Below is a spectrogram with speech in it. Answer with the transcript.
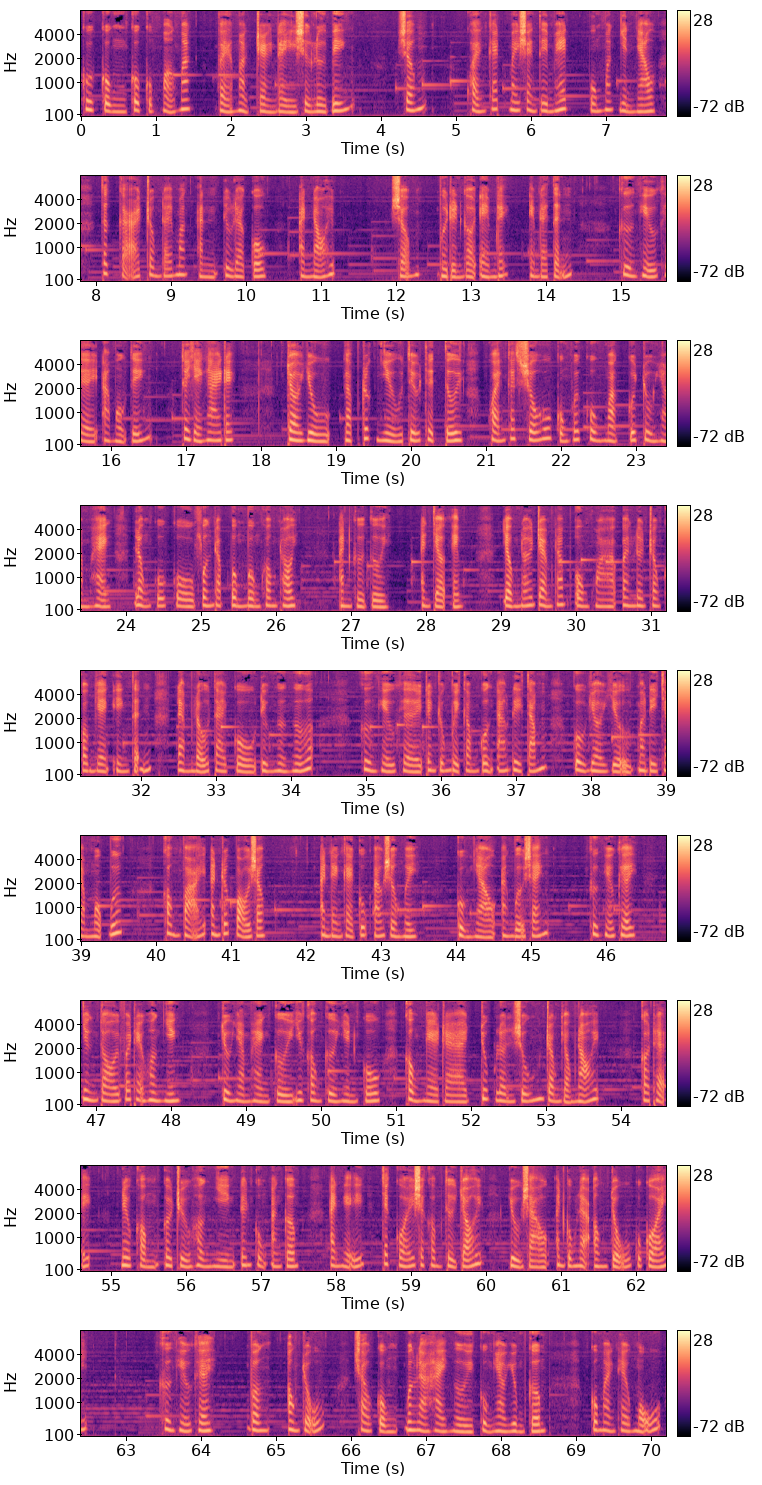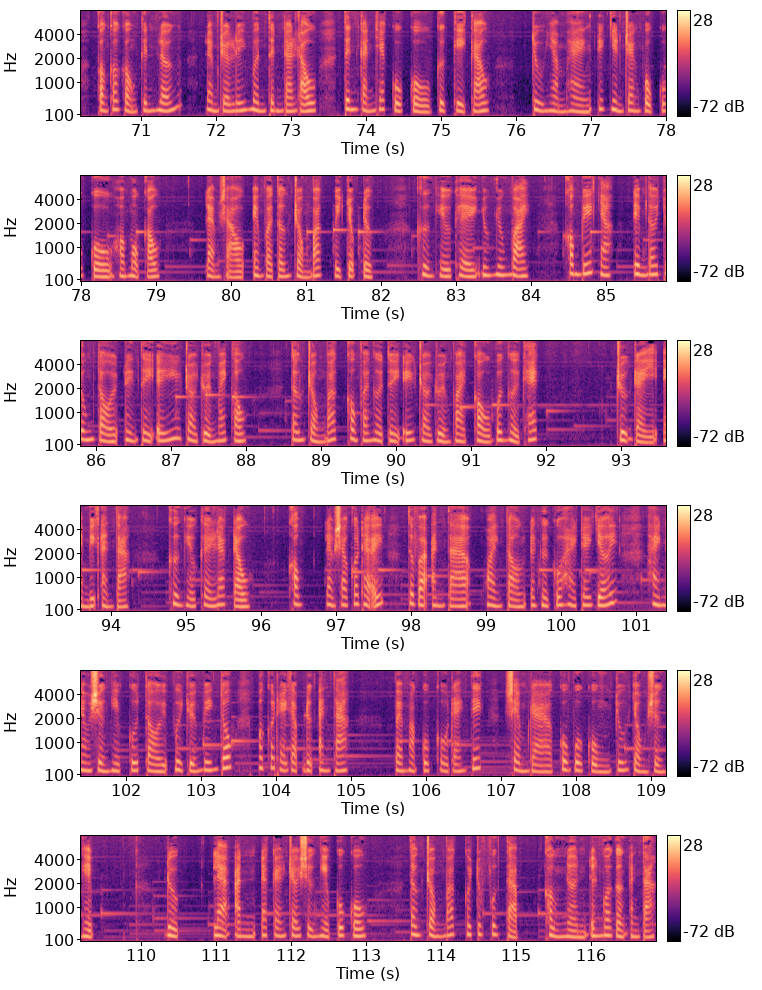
Cuối cùng cô cũng mở mắt, vẻ mặt tràn đầy sự lười biếng. Sớm, Khoảng cách mấy cm Bốn mắt nhìn nhau, Tất cả trong đáy mắt anh đều là cô. Anh nói, Sớm, vừa định gọi em đấy, Em đã tỉnh. Cường hiểu khề a một tiếng, Tôi dậy ngay đây cho dù gặp rất nhiều tiểu thịt tươi, Khoảng cách số cùng với khuôn mặt của chu nhầm hàng Lòng của cô vẫn đập bùm bùm không thôi. Anh cười cười, Anh chờ em. Giọng nói trầm thấp ồn hòa vang lên trong không gian yên tĩnh, Làm lỗ tai cụ đều ngừa ngứa. Khương Hiệu Khệ đang chuẩn bị cầm quần áo đi tắm, Cô dời dự mà đi chậm một bước. Không phải anh rất vội sao? Anh đang cài cúc áo sơ mi, Cùng nhạo ăn bữa sáng. Khương Hiểu Khệ Nhưng tội với theo hân nhiên. Chu nhầm hàng cười như không cười nhìn cô Không nghe ra chút lên xuống trong giọng nói. Có thể Nếu không coi Triệu Hân Nhiên đến cùng ăn cơm Anh nghĩ chắc cô ấy sẽ không từ chối Dù sao anh cũng là ông chủ của cô ấy. Khương Hiểu Khê Vâng, ông chủ. Sau cùng vẫn là hai người cùng nhau dùng cơm. Cô mang theo mũ Còn có gọng kính lớn Làm trợ lý minh tinh đã lâu Tính cảnh giác của cô cực kỳ cao. Chu nhầm hàng liếc nhìn trang phục của cô hỏi một câu. Làm sao em và Tấn Trọng Bắc bị chụp được? Khương Hiệu Khệ nhún nhún vai. Không biết nha Đêm đó chúng tôi liền tùy ý trò chuyện mấy câu. Tấn Trọng Bắc không phải người tùy ý trò chuyện vài câu với người khác. Trước đây em biết anh ta. Khương Hiểu Khê lắc đầu. Không, làm sao có thể? Tôi và anh ta hoàn toàn là người của hai thế giới. Hai năm sự nghiệp của tôi vừa chuyển biến tốt mới có thể gặp được anh ta. Vẻ mặt của cô đáng tiếc, Xem ra cô vô cùng chú trọng sự nghiệp. Được, là anh đã cản trở sự nghiệp của cô. Tân trọng bắc có chút phức tạp, Không nên đến qua gần anh ta.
